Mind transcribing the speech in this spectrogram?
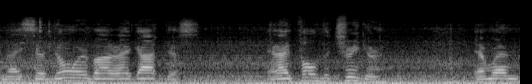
And I said, "Don't worry about it. I got this." And I pulled the trigger, and when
